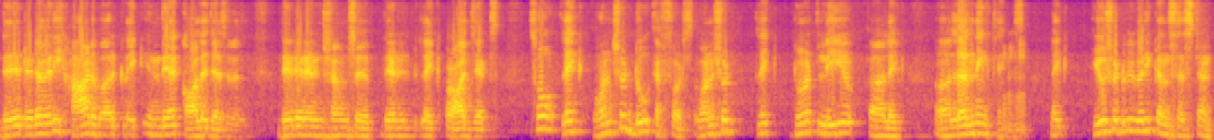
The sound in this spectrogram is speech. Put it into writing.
They did a very hard work like in their college as well. They did internship. They did like projects. So like one should do efforts. One should like do not leave uh, like uh, learning things. Mhm. Like you should be very consistent.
